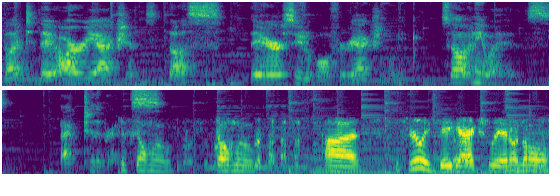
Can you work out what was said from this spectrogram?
but they are reactions, thus they are suitable for reaction week. So anyways, back to the pranks. Just don't move. Don't move. Uh, it's really big actually. I don't know.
